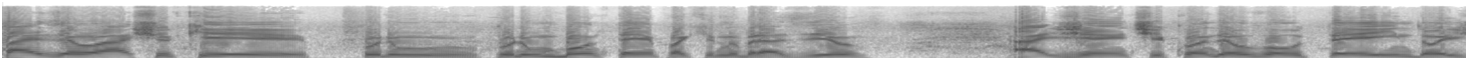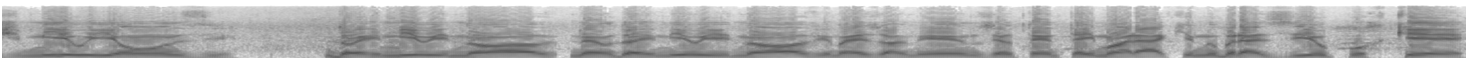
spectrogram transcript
Rapaz, eu acho que por um, por um bom tempo aqui no Brasil, a gente, quando eu voltei em 2011, 2009, não, 2009 mais ou menos, eu tentei morar aqui no Brasil porque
